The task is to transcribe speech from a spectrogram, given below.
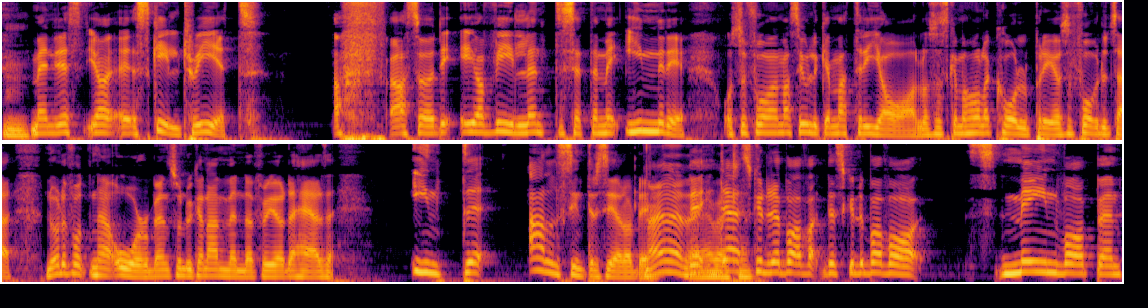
Mm. Men det, jag, eh, skilltreet. Alltså, det, jag vill inte sätta mig in i det. Och så får man massa olika material och så ska man hålla koll på det och så får du så här, nu har du fått den här orben som du kan använda för att göra det här. Inte alls intresserad av det. Nej, nej, nej, det, där skulle det, bara, det skulle bara vara s- main-vapen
